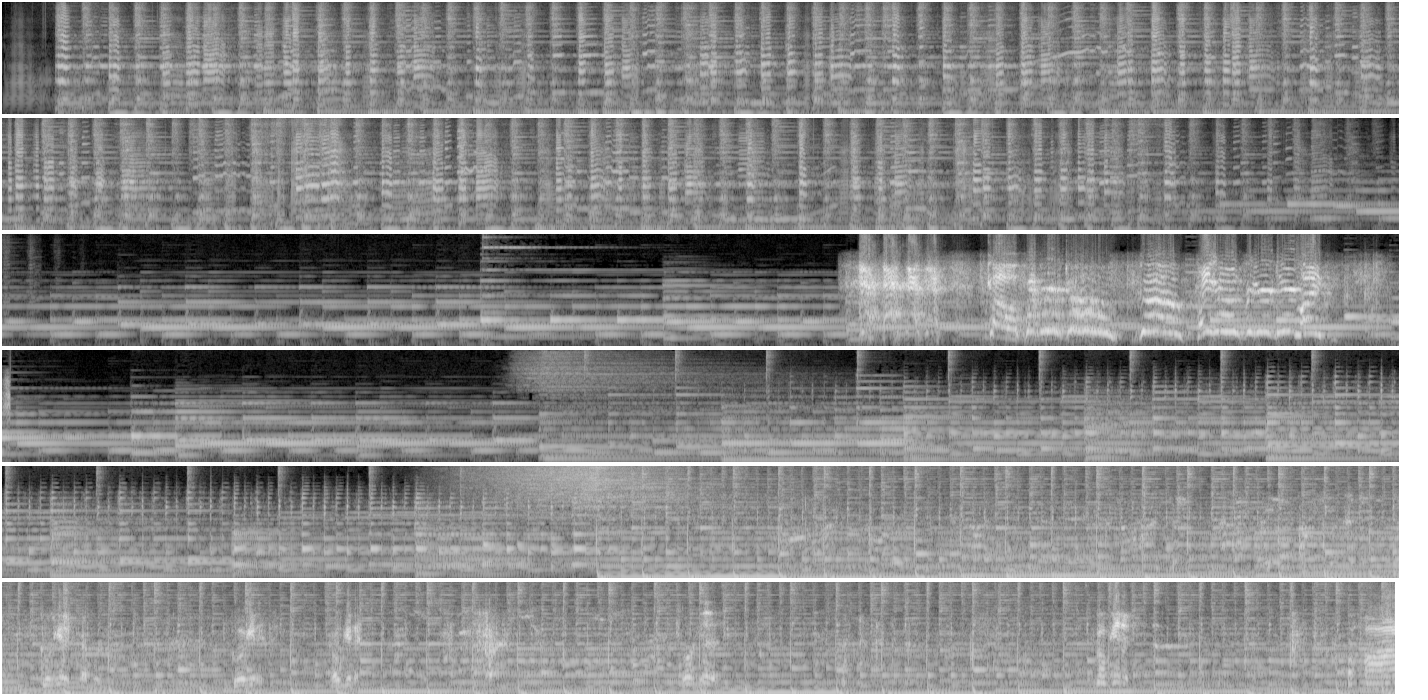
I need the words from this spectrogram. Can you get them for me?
Mm-hmm. Go, Pepper, go! Go! Hang on for your Go get it, Pepper. Go get it. Go get it. Go get it. Go get it.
